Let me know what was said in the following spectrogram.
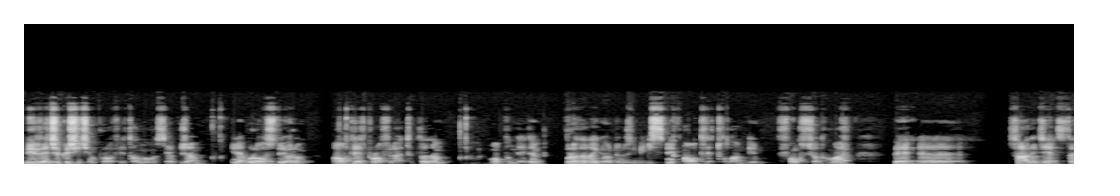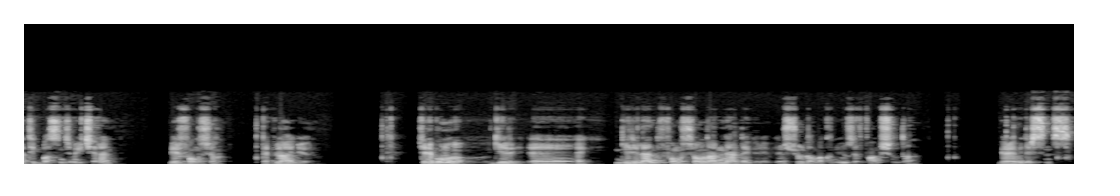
Bir de çıkış için profil tanımlaması yapacağım. Yine Browse diyorum. Outlet Profile'a tıkladım. Open dedim. Burada da gördüğünüz gibi ismi Outlet olan bir fonksiyonum var. Ve e, sadece statik basıncımı içeren bir fonksiyon. Apply diyorum. Şimdi bunu gir, e, girilen fonksiyonlar nerede görebilir? Şurada bakın user function'dan görebilirsiniz.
